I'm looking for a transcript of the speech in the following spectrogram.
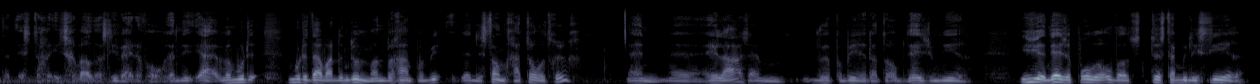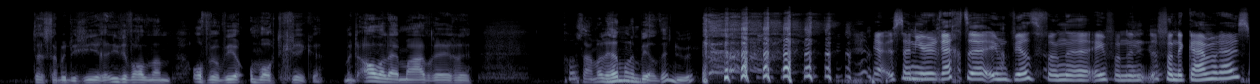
dat is toch iets geweldigs, die weidevogels. En ja, we moeten, we moeten daar wat aan doen, want we gaan proberen, de stand gaat toch weer terug. En eh, helaas, en we proberen dat op deze manier, hier in deze polder ook wel te stabiliseren. Te stabiliseren, in ieder geval dan, of we weer omhoog te krikken. Met allerlei maatregelen. We staan wel helemaal in beeld, hè, nu. Hè? Ja, we staan hier recht eh, in beeld van eh, een van de, van de camera's.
